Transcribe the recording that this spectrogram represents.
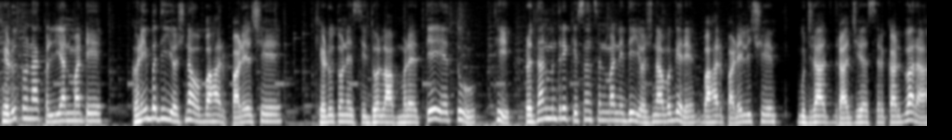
ખેડૂતોના કલ્યાણ માટે ઘણી બધી યોજનાઓ બહાર પાડે છે. ખેડૂતોને સીધો લાભ મળે તે હેતુથી પ્રધાનમંત્રી કિસાન સન્માન નિધિ યોજના વગેરે બહાર પાડેલી છે. ગુજરાત રાજ્ય સરકાર દ્વારા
